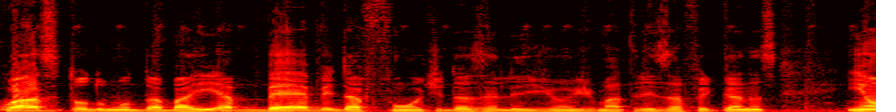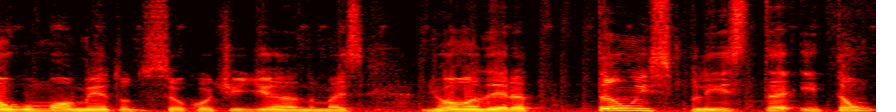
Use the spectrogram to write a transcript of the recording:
quase todo mundo da Bahia bebe da fonte das religiões de matriz africanas em algum momento do seu cotidiano, mas de uma maneira tão explícita e tão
